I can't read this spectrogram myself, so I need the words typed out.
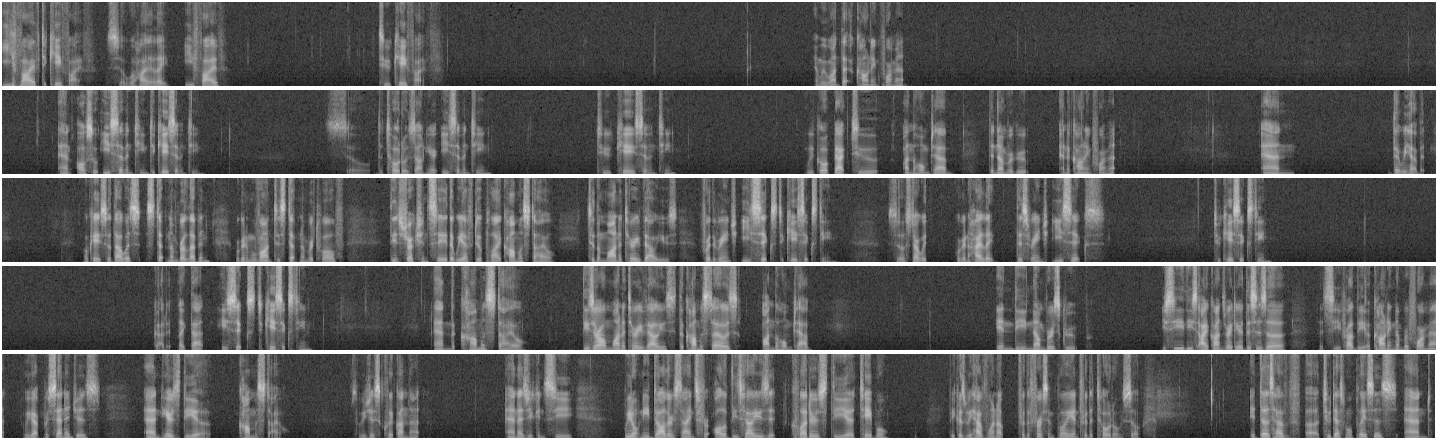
E5 to K5. So we'll highlight E5 to K5. And we want that accounting format. And also E17 to K17. So the total is down here, E17 to K17. We go back to, on the Home tab, the number group and accounting format. And there we have it. Okay, so that was step number 11. We're going to move on to step number 12. The instructions say that we have to apply comma style to the monetary values for the range E6 to K16. So start with, we're going to highlight this range E6 to K16. Got it, like that. E6 to K16. And the comma style, these are all monetary values. The comma style is on the Home tab. In the Numbers group, you see these icons right here? This is a, let's see, probably accounting number format. We got percentages, and here's the uh, comma style. So we just click on that. And as you can see, we don't need dollar signs for all of these values. It clutters the uh, table because we have one up for the first employee and for the total. So it does have uh, two decimal places and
